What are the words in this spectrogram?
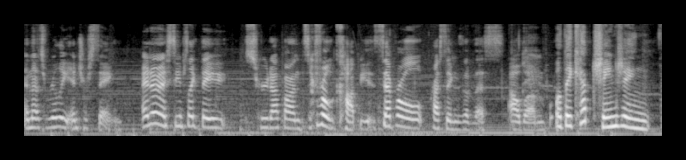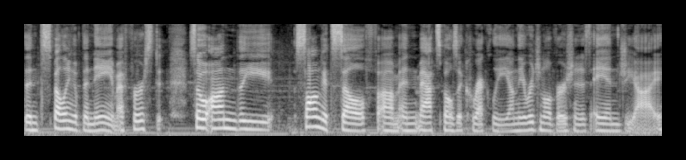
and that's really interesting. I don't know. It seems like they screwed up on several copies, several pressings of this album. Well, they kept changing the spelling of the name at first. So on the song itself, um, and Matt spells it correctly, on the original version is A N G I,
